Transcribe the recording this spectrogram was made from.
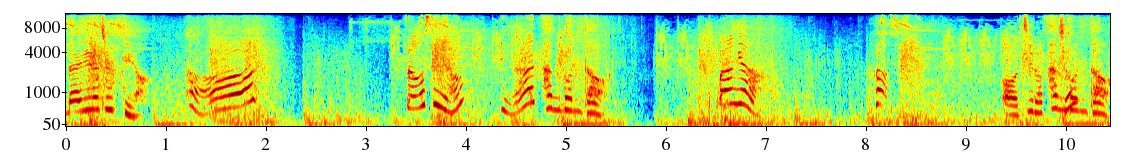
날려줄게요. 한 번 더. 빵야! 하! 어지럽 한번 더. 야!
